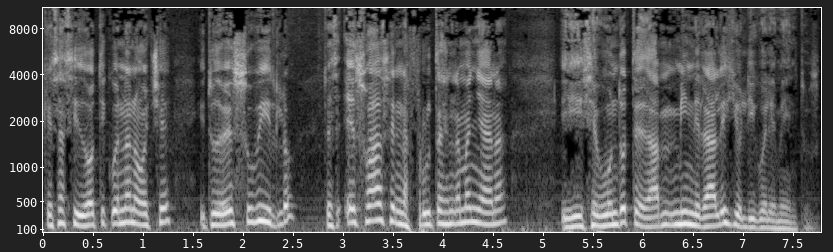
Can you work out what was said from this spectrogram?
que es acidótico en la noche, y tú debes subirlo. Entonces, eso hacen las frutas en la mañana, y segundo, te da minerales y oligoelementos.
